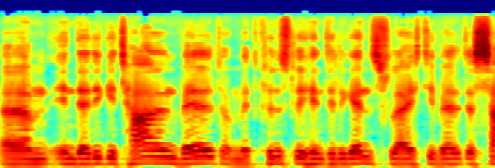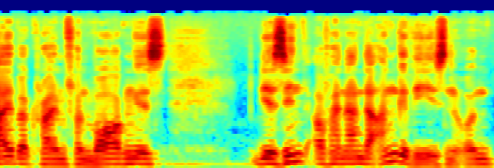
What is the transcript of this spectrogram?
ähm, in der digitalen Welt und mit künstlicher Intelligenz vielleicht die Welt des Cybercrime von morgen ist, wir sind aufeinander angewiesen. Und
